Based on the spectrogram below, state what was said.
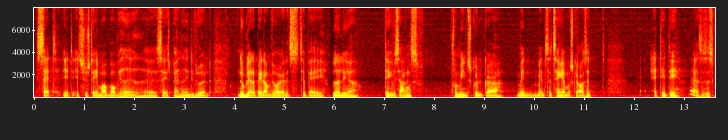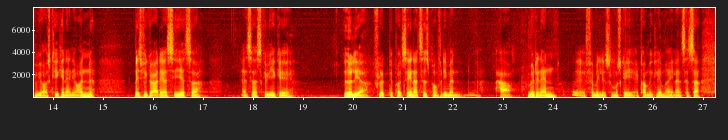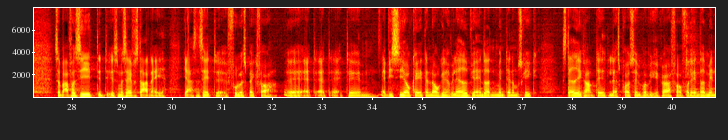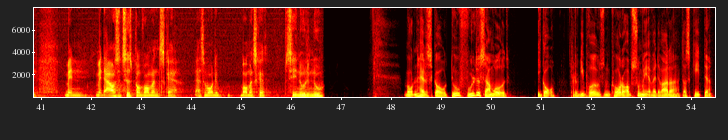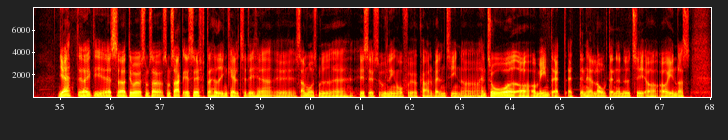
sat et, et system op, hvor vi havde øh, sagsbehandlet individuelt. Nu bliver der bedt om, at vi rykker det tilbage yderligere. Det kan vi sagtens for min skyld gøre, men, men så tænker jeg måske også, at, at det er det. Altså, så skal vi også kigge hinanden i øjnene, hvis vi gør det og sige, at så, at så skal vi ikke øh, yderligere flytte det på et senere tidspunkt, fordi man har mødt en anden øh, familie, som måske er kommet i klemmereglerne. Så, så, så bare for at sige, det, det, som jeg sagde fra starten af, jeg har sådan set øh, fuld respekt for, øh, at, at, at, øh, at vi siger, okay, den lovgivning har vi lavet, vi har ændret den, men den er måske ikke stadig ikke ramt det. Lad os prøve at se, hvad vi kan gøre for at få det ændret, men, men, men der er også et tidspunkt, hvor man skal, altså hvor, det, hvor man skal sige, nu er det nu. Morten Halskov, du fulgte samrådet i går. Kan du lige prøve sådan kort at opsummere, hvad det var, der, der skete der? Ja, det er rigtigt. Altså, det var jo som, som sagt SF, der havde indkaldt til det her øh, samrådsmøde af SF's udlændingeoverfører Karl Valentin, og han tog ordet og, og mente, at, at den her lov, den er nødt til at, at ændres.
